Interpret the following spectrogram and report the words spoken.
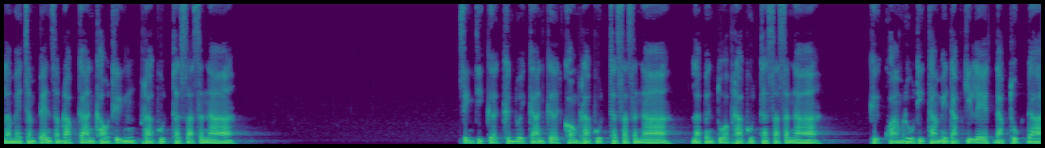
และไม่จำเป็นสำหรับการเข้าถึงพระพุทธศาสนา สิ่งที่เกิดขึ้นด้วยการเกิดของพระพุทธศาสนา และเป็นตัวพระพุทธศาสนา คือความรู้ที่ทำให้ดับกิเลสดับทุกข์ได้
